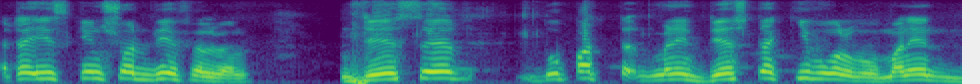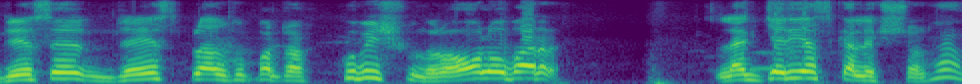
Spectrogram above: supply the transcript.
একটা স্ক্রিনশট দিয়ে ফেলবেন। ড্রেসের দোপাট্টা মানে ড্রেসটা কি বলব? মানে ড্রেসের ড্রেস প্লাস দোপাট্টা খুবই সুন্দর অল ওভার লাক্সারিয়াস কালেকশন হ্যাঁ?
